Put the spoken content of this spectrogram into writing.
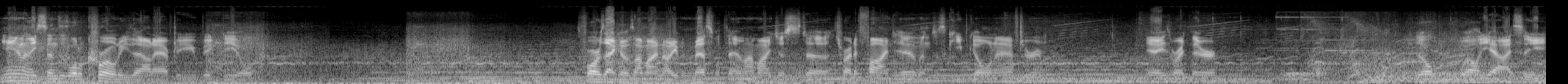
And he sends his little cronies out after you, big deal. As far as that goes, I might not even mess with them. I might just uh, try to find him and just keep going after him. Yeah, he's right there. Oh, well, yeah, I see.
